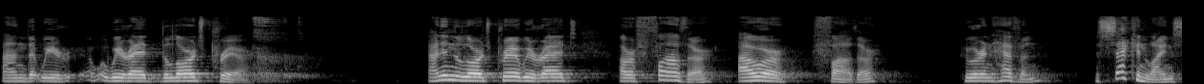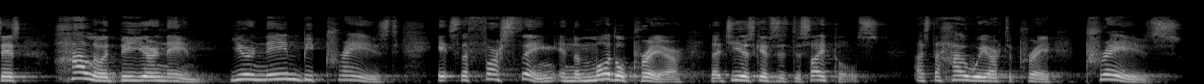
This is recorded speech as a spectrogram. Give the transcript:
and that we, we read the Lord's Prayer. And in the Lord's Prayer, we read, Our Father, our Father, who are in heaven. The second line says, Hallowed be your name. Your name be praised. It's the first thing in the model prayer that Jesus gives his disciples as to how we are to pray. Praise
